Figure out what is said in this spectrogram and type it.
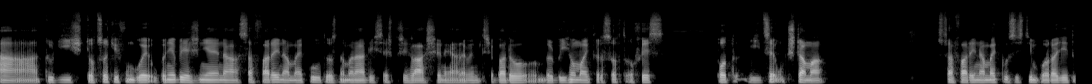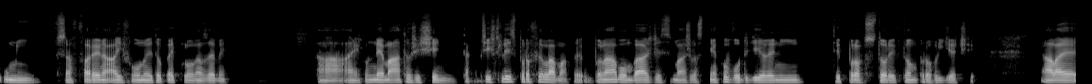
A tudíž to, co ti funguje úplně běžně na Safari, na Macu, to znamená, když jsi přihlášený, já nevím, třeba do blbýho Microsoft Office pod více účtama, Safari na Macu si s tím poradit umí. V Safari na iPhone je to peklo na zemi. A, a jako nemá to řešení. Tak přišli s profilama. To je úplná bomba, že si máš vlastně jako oddělený ty prostory v tom prohlížeči. Ale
